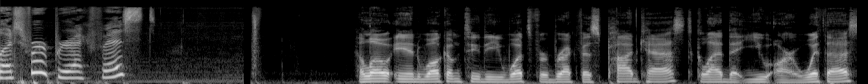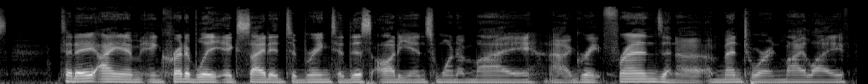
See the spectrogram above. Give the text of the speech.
What's for breakfast? Hello, and welcome to the What's for Breakfast podcast. Glad that you are with us. Today, I am incredibly excited to bring to this audience one of my uh, great friends and a, a, mentor in my life,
